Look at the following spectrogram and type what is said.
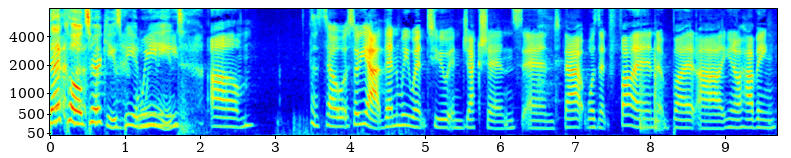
That cold turkey's being Weenie. weaned. Um, so so yeah, then we went to injections, and that wasn't fun. But uh, you know, having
